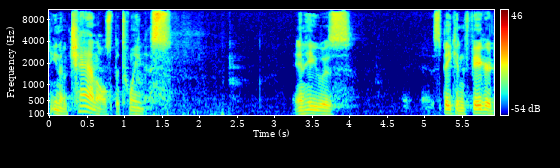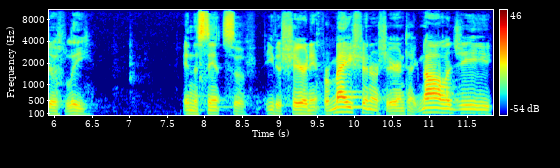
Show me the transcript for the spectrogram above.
you know, channels between us. And he was speaking figuratively in the sense of either sharing information or sharing technology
